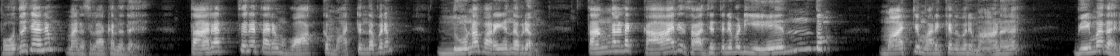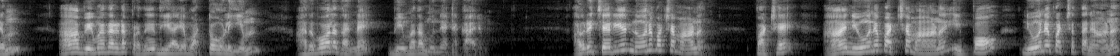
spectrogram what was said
പൊതുജനം മനസ്സിലാക്കുന്നത് തരത്തിന് തരം വാക്ക് മാറ്റുന്നവരും നുണ പറയുന്നവരും തങ്ങളുടെ കാര്യസാധ്യത്തിന് വേണ്ടി എന്തും മാറ്റിമറിക്കുന്നവരുമാണ് വിമതരും. ആ വിമതരുടെ പ്രതിനിധിയായ വട്ടോളിയും അതുപോലെ തന്നെ വിമത മുന്നേറ്റക്കാരും അവർ ചെറിയൊരു ന്യൂനപക്ഷമാണ്. പക്ഷേ ആ ന്യൂനപക്ഷമാണ് ഇപ്പോൾ ന്യൂനപക്ഷത്തിനാണ്.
